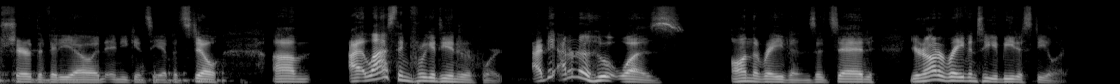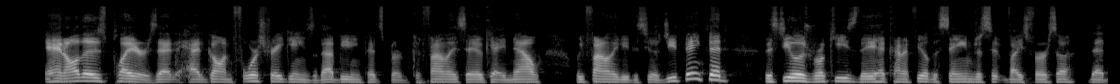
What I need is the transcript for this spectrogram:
shared the video and, and you can see it. But still, um, I last thing before we get to the injury report, I think I don't know who it was on the Ravens that said you're not a Raven until you beat a Steeler. And all those players that had gone four straight games without beating Pittsburgh could finally say, okay, now we finally beat the Steelers. Do you think that the Steelers rookies, they kind of feel the same, just vice versa. That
